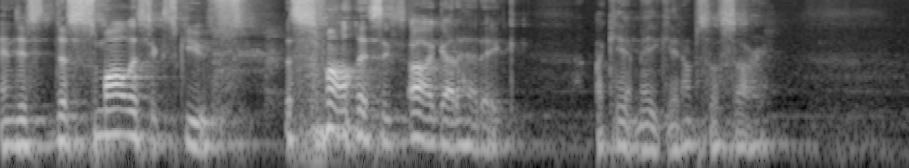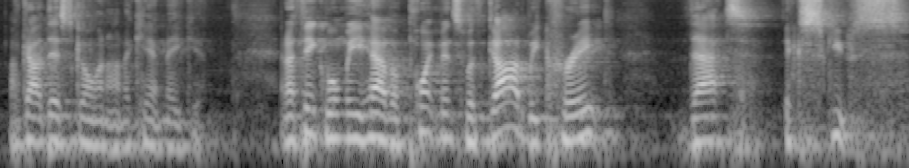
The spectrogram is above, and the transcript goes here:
And just the smallest excuse, the smallest, ex- oh, I got a headache. I can't make it. I'm so sorry. I've got this going on. I can't make it. And I think when we have appointments with God, we create that excuse.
